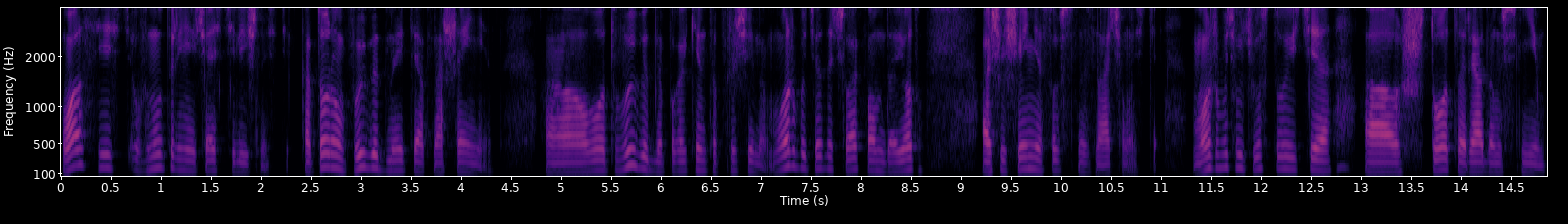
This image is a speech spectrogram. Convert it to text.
У вас есть внутренние части личности, которым выгодны эти отношения. Э, вот выгодно по каким-то причинам. Может быть, этот человек вам дает ощущение собственной значимости. Может быть, вы чувствуете э, что-то рядом с ним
